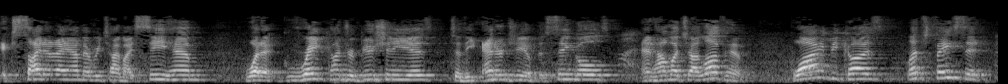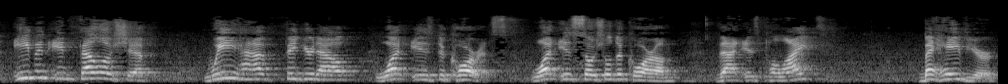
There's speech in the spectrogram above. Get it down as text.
excited I am every time I see him, what a great contribution he is to the energy of the singles, and how much I love him. Why? Because, let's face it, even in fellowship, we have figured out what is decorous, what is social decorum that is polite behavior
